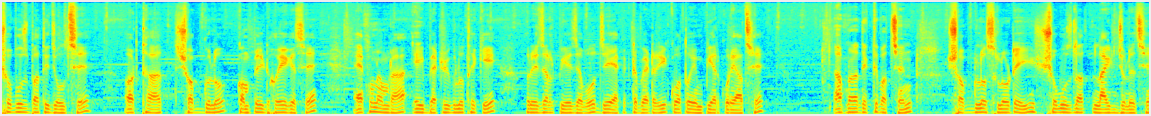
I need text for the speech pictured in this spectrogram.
সবুজ বাতি জ্বলছে। অর্থাৎ সবগুলো কমপ্লিট হয়ে গেছে। এখন আমরা এই ব্যাটারিগুলো থেকে রেজাল্ট পেয়ে যাব যে এক একটা ব্যাটারি কত এম্পিয়ার করে আছে। আপনারা দেখতে পাচ্ছেন, সবগুলো স্লোটেই সবুজ লাইট জ্বলেছে।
